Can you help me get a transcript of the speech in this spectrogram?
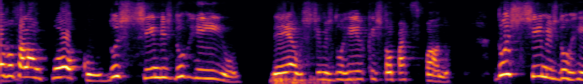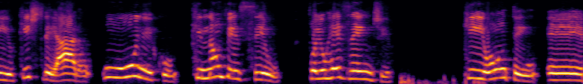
eu vou falar um pouco dos times do Rio, né? Os times do Rio que estão participando. Dos times do Rio que estrearam, o único que não venceu foi o Resende, que ontem é,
